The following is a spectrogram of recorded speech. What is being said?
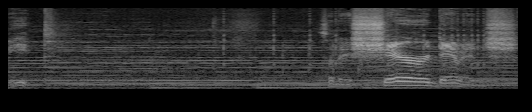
Neat. So they share damage.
